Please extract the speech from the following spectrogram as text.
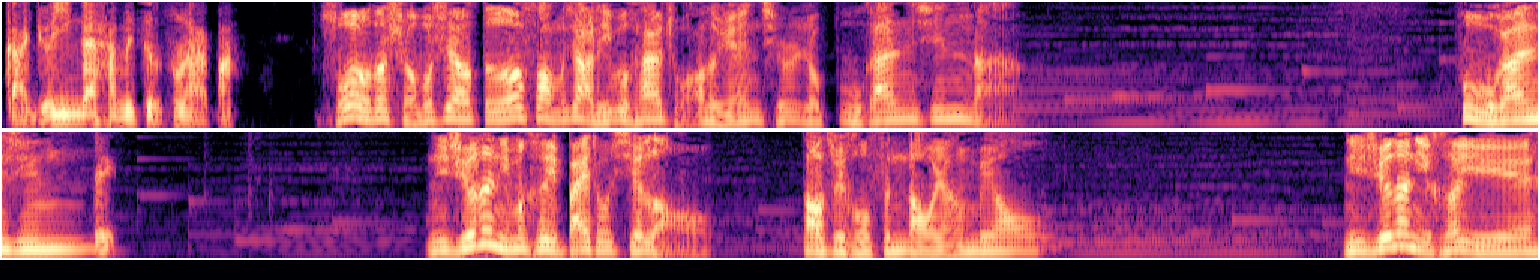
感觉应该还没走出来吧。所有的舍不是要得，放不下离不开，主要的原因其实就不甘心呐，不甘心。对，你觉得你们可以白头偕老？到最后分道扬镳，你觉得你可以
